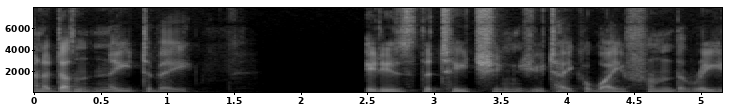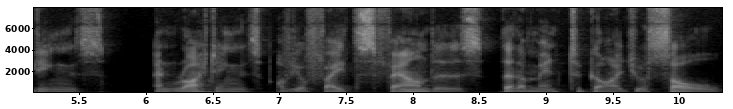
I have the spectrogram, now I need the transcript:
and it doesn't need to be. It is the teachings you take away from the readings and writings of your faith's founders that are meant to guide your soul.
